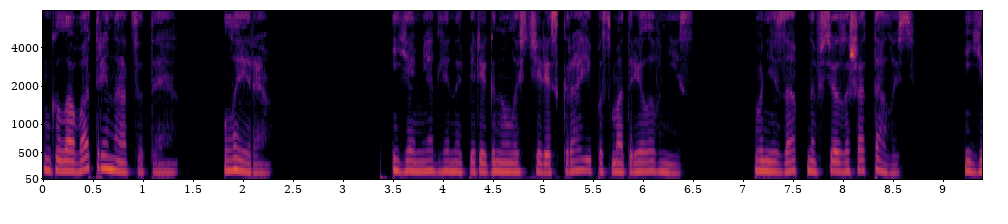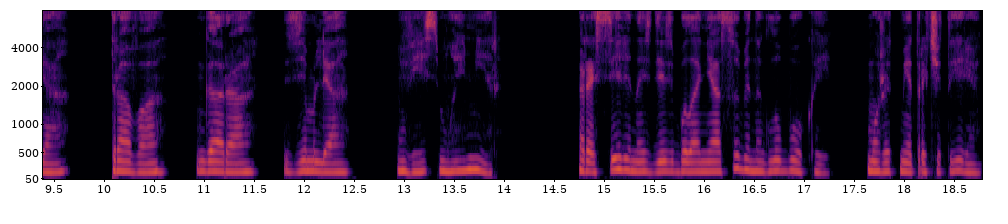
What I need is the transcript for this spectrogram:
Глава 13. Лейра. Я медленно перегнулась через край и посмотрела вниз. Внезапно все зашаталось. Я, трава, гора, земля, весь мой мир. Расселена здесь была не особенно глубокой, может, метра четыре.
